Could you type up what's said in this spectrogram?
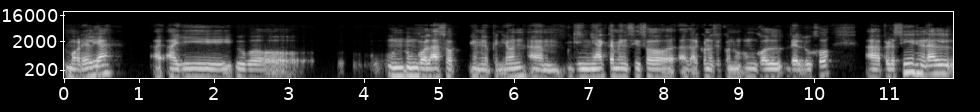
Morelia. allí hubo un, golazo, en mi opinión. Guiñac también se hizo dar a conocer con un, gol de lujo. Ah, pero sí, en general,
